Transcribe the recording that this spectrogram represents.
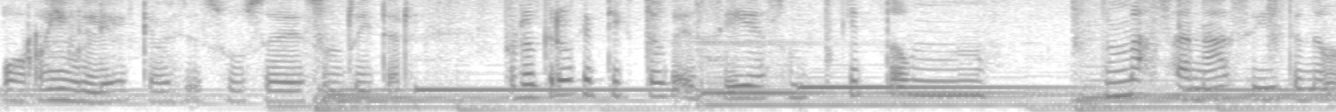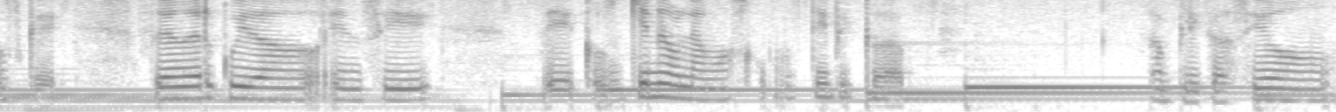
horrible que a veces sucede eso en Twitter. Pero creo que TikTok en sí es un poquito más sana, sí, tenemos que tener cuidado en sí de con quién hablamos como típica aplicación,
